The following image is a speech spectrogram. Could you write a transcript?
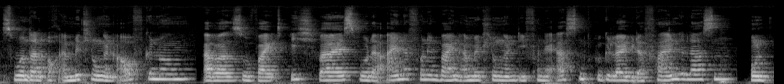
Es wurden dann auch Ermittlungen aufgenommen, aber soweit ich weiß, wurde eine von den beiden Ermittlungen, die von der ersten Prügelei, wieder fallen gelassen. Und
